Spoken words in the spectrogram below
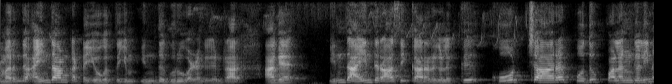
அமர்ந்து ஐந்தாம் கட்ட யோகத்தையும் இந்த குரு வழங்குகின்றார். ஆக இந்த ஐந்து ராசிக்காரர்களுக்கு கோச்சார பொது பலன்களின்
